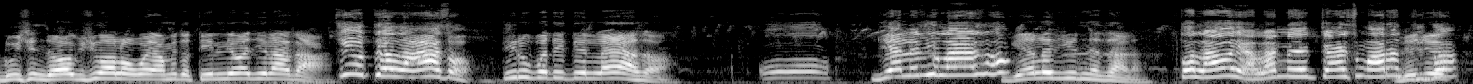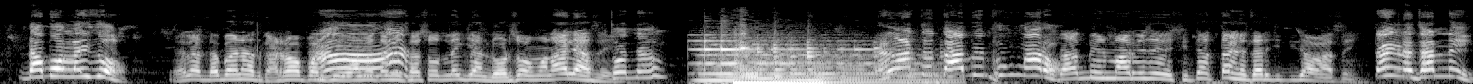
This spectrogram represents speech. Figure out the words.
ડૂસીને જવાબ શું આલો? હોય અમે તો તેલ લેવા જેલા હતા. કયું તેલ લાયા છો? તિરુપતિ તેલ લાયા છો. ઓ ગેલેરી લાયા છો? ગેલેરી જ ને જાણે. તો લાવો હેલાનો એક ચાન્સ મારો જીતો ડબો ડબ્બો લઈ જો. એટલે ડબ્બાના જ કાઢવા પડશે. અમે તમે છસો લઈ ગયા દોઢસો મને આલ્યા છે. તો દાબીને મારવી છે સીધા ત્રણ હજાર જીતી જવા છે. ત્રણ હજાર નહીં.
